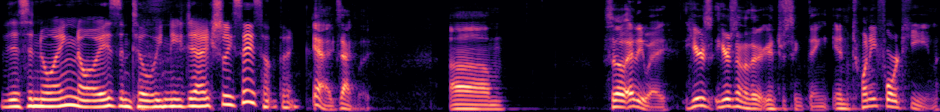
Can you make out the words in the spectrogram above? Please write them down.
this annoying noise until we need to actually say something. Yeah, exactly. Um, so anyway, here's here's another interesting thing. In 2014,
